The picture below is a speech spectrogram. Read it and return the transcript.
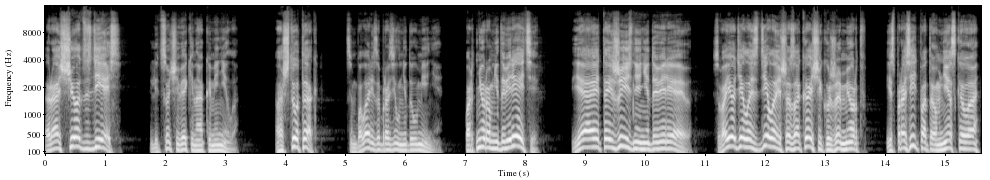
«Расчет здесь!» Лицо Чевякина окаменело. «А что так?» — Цимбаларь изобразил недоумение. «Партнерам не доверяете?» «Я этой жизни не доверяю. Свое дело сделаешь, а заказчик уже мертв. И спросить потом не с кого».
